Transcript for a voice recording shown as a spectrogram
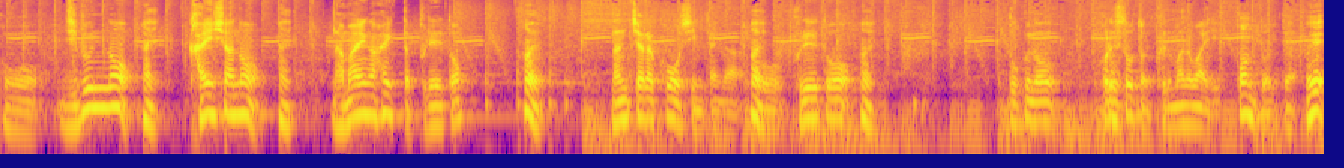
こう自分のはい。会社のはい。名前が入ったプレート？はい。なんちゃら講師みたいな、はい。こうプレートをはい。僕のフォレストオートの車の前にポンと置いてえ？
